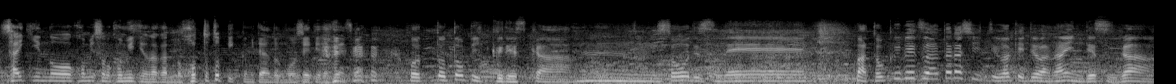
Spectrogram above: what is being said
最近のコミそのコミュニティの中のホットトピックみたいなところも教えていただきたいですか？ホットトピックですか、うんそうですね、まあ、特別新しいというわけではないんですが、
